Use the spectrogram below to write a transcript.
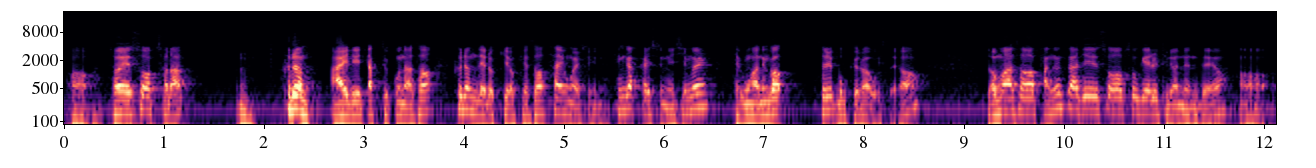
어, 저의 수업 철학, 음, 흐름, 아이들이 딱 듣고 나서 흐름대로 기억해서 사용할 수 있는, 생각할 수 있는 힘을 제공하는 것을 목표로 하고 있어요. 넘어와서 방금까지 수업 소개를 드렸는데요. 어,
